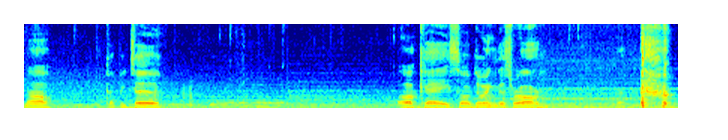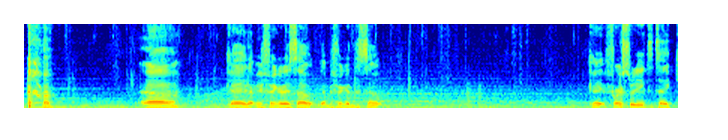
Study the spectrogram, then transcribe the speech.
No. Copy to. Okay, so I'm doing this wrong. uh, okay, let me figure this out. Let me figure this out. Okay, first we need to take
